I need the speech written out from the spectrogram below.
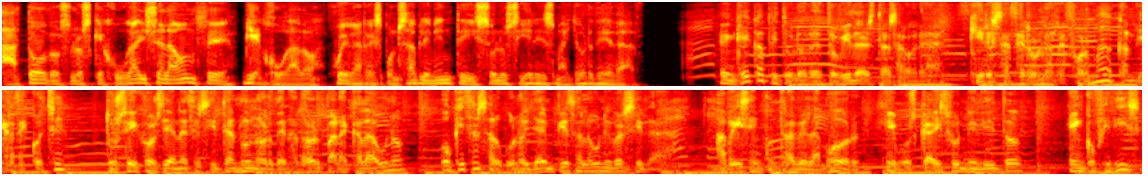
A todos los que jugáis a la 11, bien jugado. Juega responsablemente y solo si eres mayor de edad. ¿En qué capítulo de tu vida estás ahora? ¿Quieres hacer una reforma o cambiar de coche? ¿Tus hijos ya necesitan un ordenador para cada uno? ¿O quizás alguno ya empieza la universidad? ¿Habéis encontrado el amor y buscáis un nidito? En Cofidis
